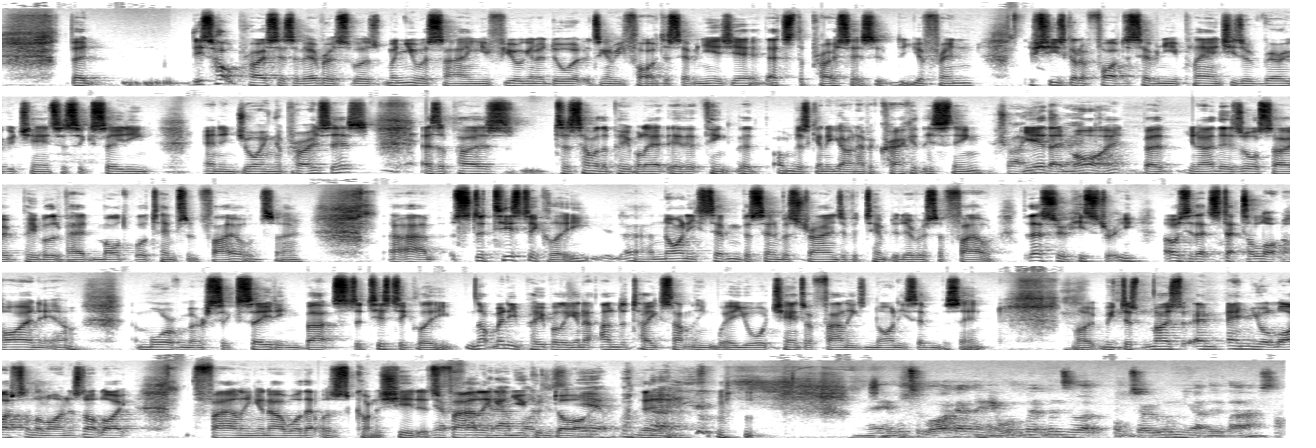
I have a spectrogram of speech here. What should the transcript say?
But this whole process of Everest was when you were saying if you were going to do it, it's going to be five to seven years. Yeah, that's the process. Your friend, if she's got a five to seven year plan, she's a very good chance of succeeding and enjoying the process, as opposed to some of the people out there that think that I'm just going to go and have a crack at this thing. Yeah, they might, but you know, there's also people that have had multiple attempts and failed. So, um, statistically, uh, 97% of Australians have attempted Everest have failed, but that's through history. Obviously, that stat's a lot higher now. More of them are succeeding, but statistically, not many people are going to undertake something where your chance of failing is 97%. Like we just most, and, and your life's on the line. It's not like failing and oh well, that was kind of shit. It's Yeah, failing and you could just- die. yeah. Yeah. Yeah, what's it like up there? When's the oh, sorry, when were you up there last?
